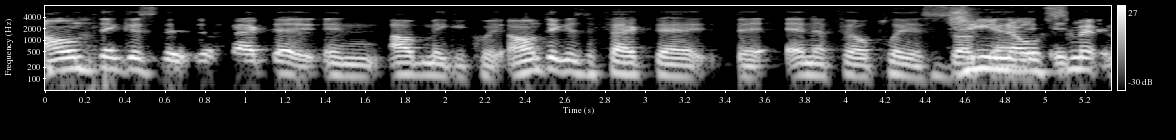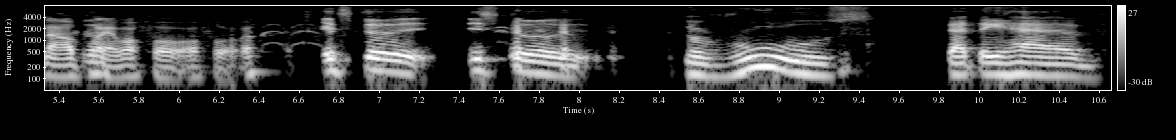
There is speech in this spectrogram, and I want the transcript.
I don't think it's the, the fact that, and I'll make it quick. I don't think it's the fact that the NFL players suck Geno Smith. Now playing my fault. My fault. It's the it's the the rules that they have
